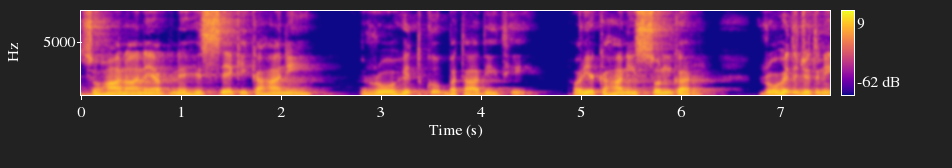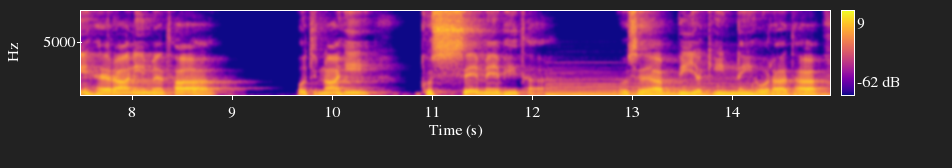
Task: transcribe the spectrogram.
सुहाना ने अपने हिस्से की कहानी रोहित को बता दी थी। और यह कहानी सुनकर रोहित जितनी हैरानी में था, उतना ही गुस्से में भी था। उसे अब भी यकीन नहीं हो रहा था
